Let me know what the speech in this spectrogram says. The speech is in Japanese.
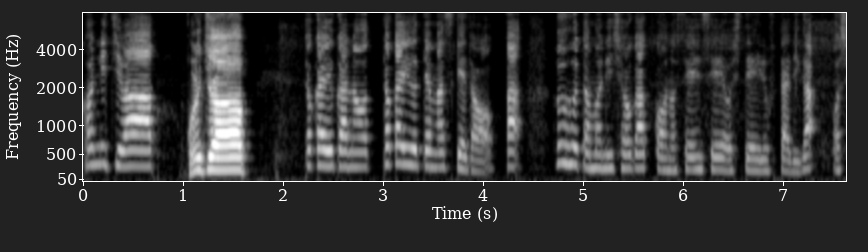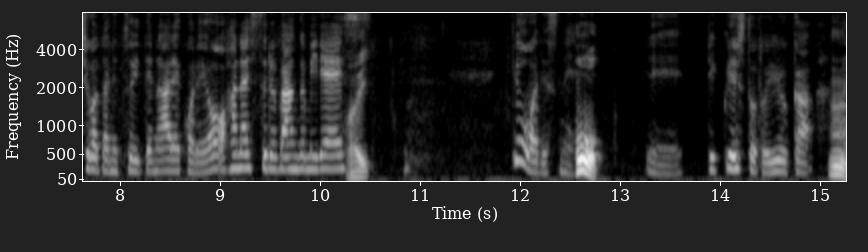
こんにちは。こんにちは。とかゆかのとか言うてますけど、あ、夫婦ともに小学校の先生をしている二人がお仕事についてのあれこれをお話しする番組です。はい。今日はですね、ほえーリクエストというか、うんあの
